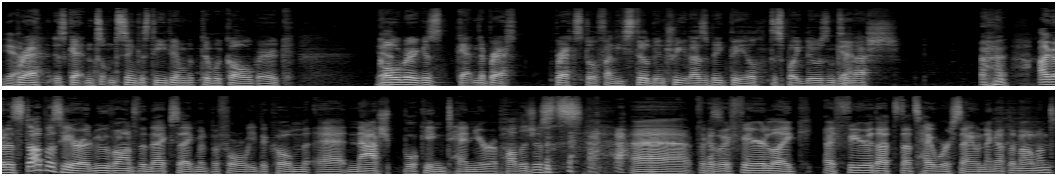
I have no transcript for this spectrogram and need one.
yeah, Bret is getting something to sink his teeth into with Goldberg. Goldberg is getting the Bret Bret stuff, and he's still been treated as a big deal despite losing to Yeah. Nash. I'm going to stop us here and move on to the next segment before we become uh, Nash booking tenure apologists, uh, because I fear like I fear that's that's how we're sounding at the moment.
